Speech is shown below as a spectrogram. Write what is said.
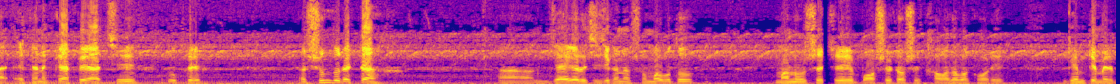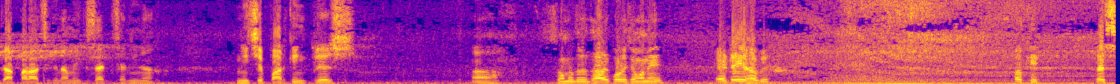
আর এখানে ক্যাফে আছে, উপরে। সুন্দর একটা জায়গা রয়েছে যেখানে সম্ভবত মানুষ এসে বসে টসে খাওয়া দাওয়া করে। গেম টেমের ব্যাপার আছে কিনা আমি এক্স্যাক্ট জানি না। নিচে পার্কিং প্লেস সমুদ্রের ধারে করেছে মানে এটাই হবে। ওকে লেটস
